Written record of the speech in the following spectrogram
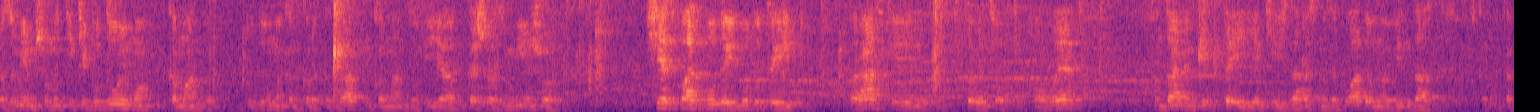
розуміємо, що ми тільки будуємо команду, будуємо конкурентоздатну команду. І я теж розумію, що ще спад буде і будуть і поразки 100%. Але фундамент від той, який зараз ми закладуємо, він дасть, скажімо так,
